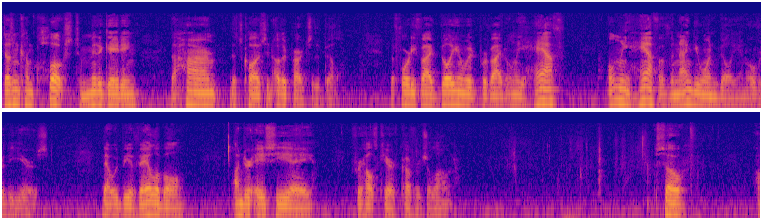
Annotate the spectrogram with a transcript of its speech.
doesn't come close to mitigating the harm that's caused in other parts of the bill. The 45 billion would provide only half, only half of the 91 billion over the years that would be available under ACA for health care coverage alone. So, uh,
